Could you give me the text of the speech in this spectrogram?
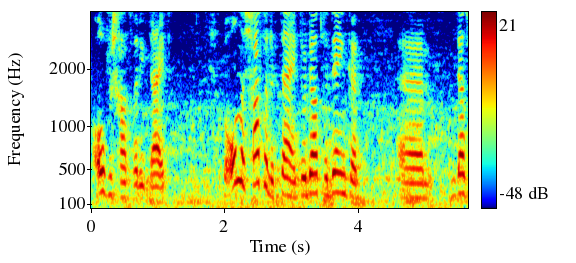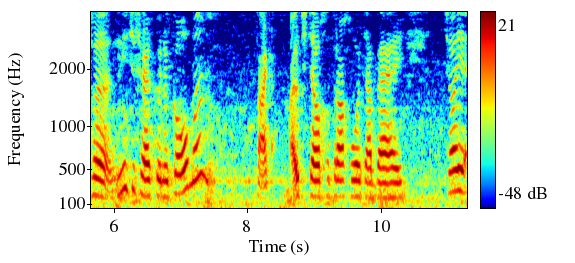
overschatten we die tijd. We onderschatten de tijd doordat we denken ehm, dat we niet zo ver kunnen komen. Vaak uitstelgedrag hoort daarbij. Terwijl je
